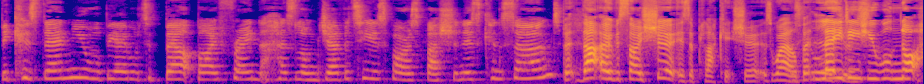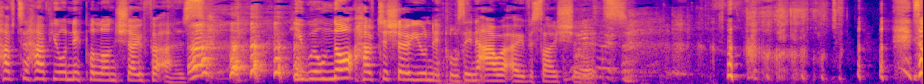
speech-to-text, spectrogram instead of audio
because then you will be able to belt buy a frame that has longevity as far as fashion is concerned. But that oversized shirt is a placket shirt as well. It's but gorgeous. ladies, you will not have to have your nipple on show for us. you will not have to show your nipples in our oversized shirts. So,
